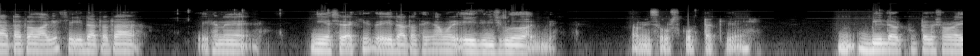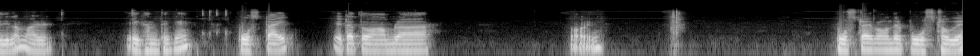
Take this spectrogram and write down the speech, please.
ডাটাটা লাগে, সেই ডাটাটা এখানে নিয়ে এসে রাখি, তো এই ডাটা থেকে আমার এই জিনিসগুলো লাগবে। আমি সোর্স কোডটাকে বিল্ড আউটপুটটাকে সরাই দিলাম, আর এখান থেকে পোস্ট টাইপ এটা তো আমরা সরি পোস্ট টাইপ আমাদের পোস্ট হবে।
